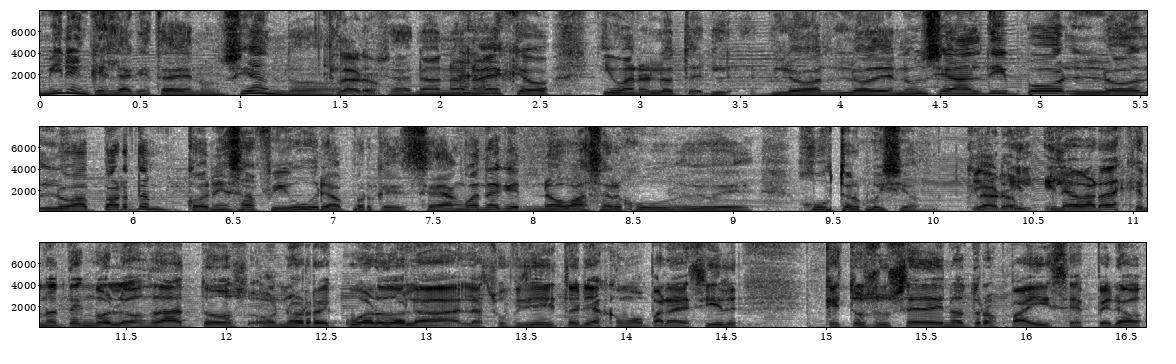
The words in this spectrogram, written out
miren que es la que está denunciando. Claro. O sea, no, no, no es que. Y bueno, lo, lo- lo denuncian al tipo, lo, lo apartan con esa figura, porque se dan cuenta que no va a ser ju- eh, justo el juicio. claro. Y, y la verdad es que no tengo los datos o no recuerdo la, la suficiente historias como para decir que esto sucede en otros países, pero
